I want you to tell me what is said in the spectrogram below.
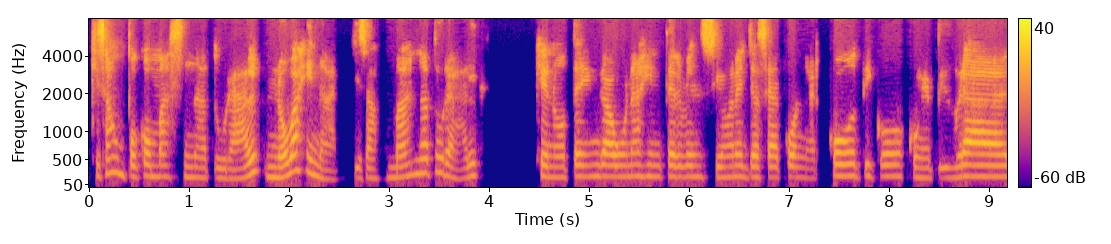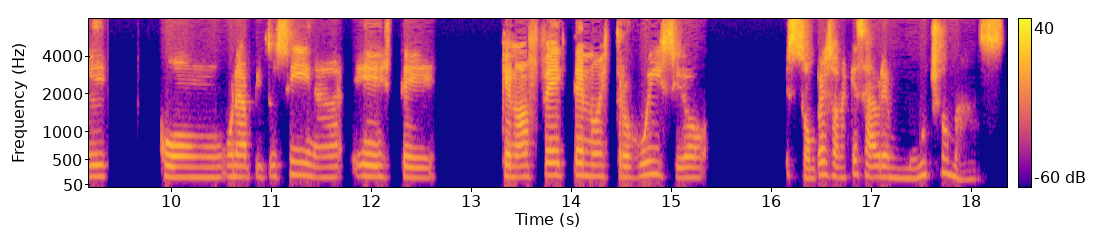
quizás un poco más natural, no vaginal, quizás más natural, que no tenga unas intervenciones, ya sea con narcóticos, con epidural, con una pitocina, este, que no afecte nuestro juicio, son personas que se abren mucho más.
